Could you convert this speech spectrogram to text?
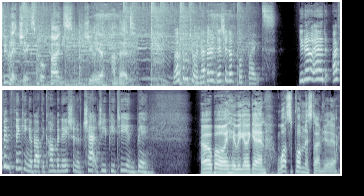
Two Lit Chicks Book Bites, Julia and Ed. Welcome to another edition of Book Bites. You know, Ed, I've been thinking about the combination of ChatGPT and Bing. Oh boy, here we go again. What's the problem this time, Julia?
